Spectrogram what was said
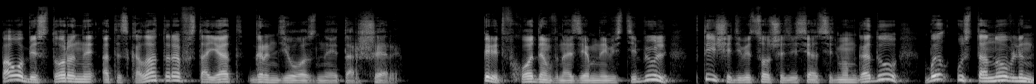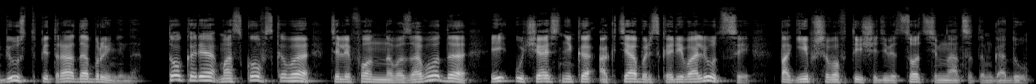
По обе стороны от эскалаторов стоят грандиозные торшеры. Перед входом в наземный вестибюль в 1967 году был установлен бюст Петра Добрынина токаря Московского телефонного завода и участника Октябрьской революции, погибшего в 1917 году.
